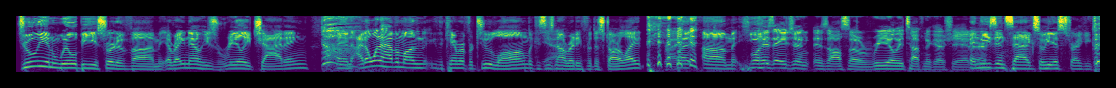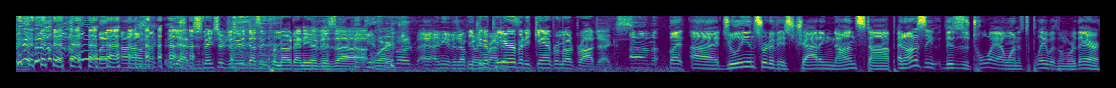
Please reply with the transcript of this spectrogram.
Julian will be sort of um, right now. He's really chatting, and I don't want to have him on the camera for too long because he's Yeah. not ready for the starlight. Right. But um, he well his agent is also a really tough negotiator and he's in SAG, so he is striking. but um, yeah, just make sure Julian doesn't promote any of his uh, he can't work. promote uh, any of his he can appear, projects. but he can't promote projects. Um, but uh, Julian sort of is chatting nonstop, and honestly, this is a toy I want us to play with when we're there.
